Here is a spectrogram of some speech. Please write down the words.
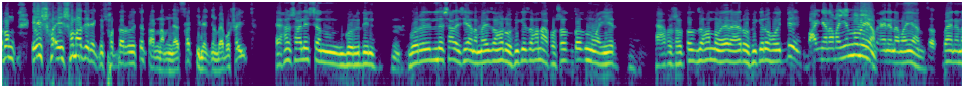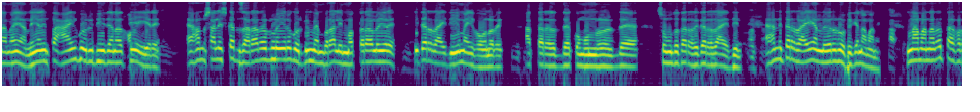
এবং এই এই সমাজের একজন সর্দার রয়েছে তার নাম নেসার তিনি একজন ব্যবসায়ী। এখন সালিশ গরু দিল। গরু দিলে সালিশ আনামাই যখন রফিকে যখন আফসত নয়ের। আফসত যখন নয়ের আর রফিকের হইত দে। বাইনা নামাইয়ান নামাইয়ান বাইনা নামাইয়ান আচ্ছা। বাইনে নামাই আন ইয়ানি তো আই গরু দিয়ে দেনা তে এরে। এখন সালিশকার যারা লইরে গরগিল মেম্বার আলি মত্তারা লইরে ইতার রায় দিয়ে মাই ভবনরে। আত্মার দে কমন দে সমুদ্র তার ইতার রায় দিল এখন ইতার রায় আন লইরে রফিকে নামানে না মানার তারপর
